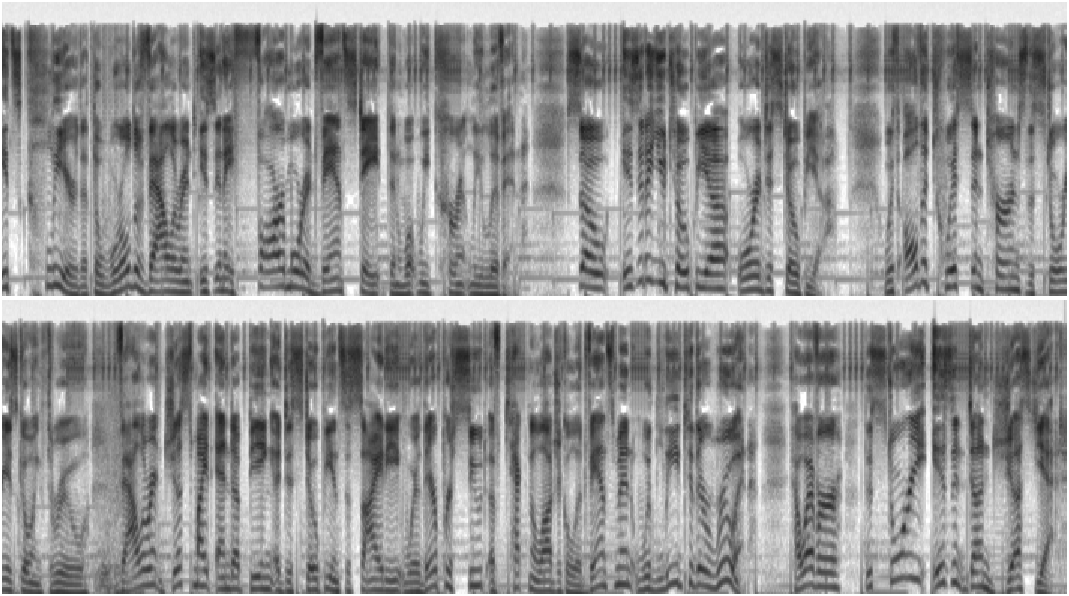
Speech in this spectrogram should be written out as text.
it's clear that the world of Valorant is in a far more advanced state than what we currently live in. So, is it a utopia or a dystopia? With all the twists and turns the story is going through, Valorant just might end up being a dystopian society where their pursuit of technological advancement would lead to their ruin. However, the story isn't done just yet.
